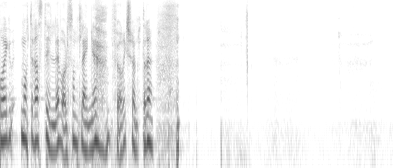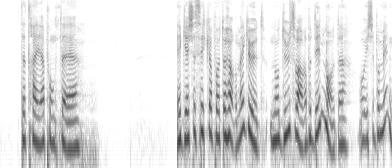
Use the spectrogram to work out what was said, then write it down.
Og jeg måtte være stille voldsomt lenge før jeg skjønte det. Det tredje punktet er Jeg er ikke sikker på at du hører meg, Gud, når du svarer på din måte og ikke på min.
